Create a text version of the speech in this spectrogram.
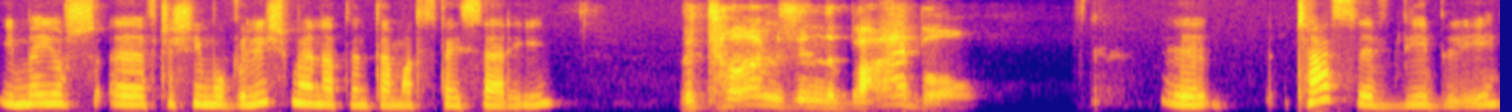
I my już e, wcześniej mówiliśmy na ten temat w tej serii. the times in the Bible, Y, Czasy w Biblii,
